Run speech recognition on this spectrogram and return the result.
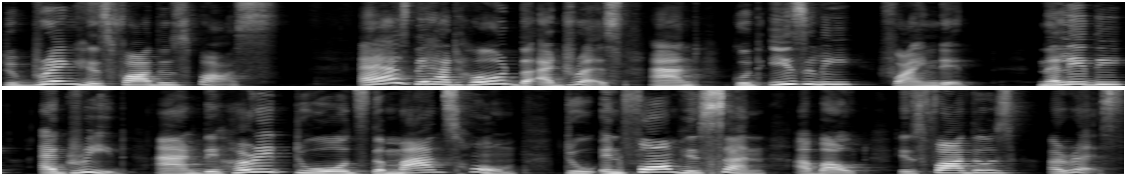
to bring his father's pass. As they had heard the address and could easily find it, Naledi agreed and they hurried towards the man's home to inform his son about his father's arrest.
